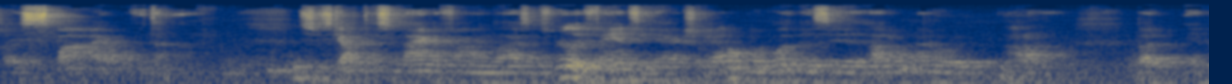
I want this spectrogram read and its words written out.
plays spy all the time. She's got this magnifying glass. It's really fancy, actually. I don't know what this is. I don't know. I don't know. But you know,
